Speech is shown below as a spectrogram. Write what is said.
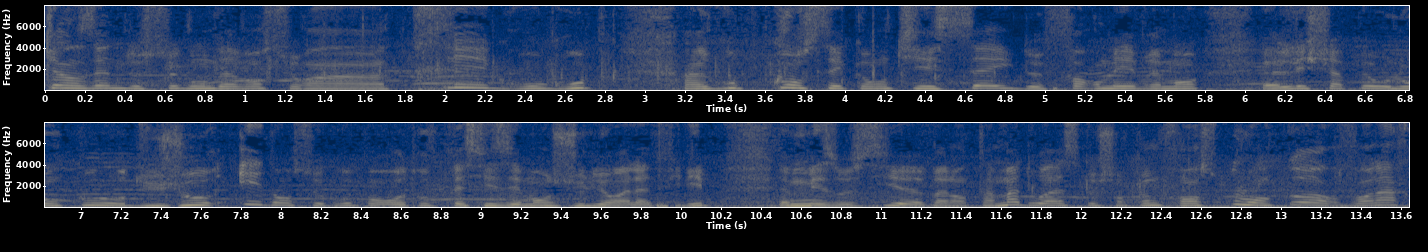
quinzaine de secondes d'avance sur un très gros groupe, un groupe conséquent qui essaye de former vraiment euh, l'échappée au long cours du jour. Et dans ce groupe, on retrouve précisément Julien Alaphilippe, mais aussi Valentin Madouas, le champion de France, ou encore Van Aert.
